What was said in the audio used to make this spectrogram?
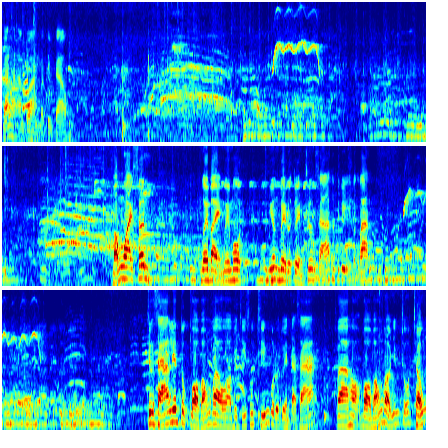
khá là an toàn và tỉnh táo. Bóng ngoài sân 17-11 nghiêng về đội tuyển Trương Xá, thưa quý vị và các bạn. Trương Xá liên tục bỏ bóng vào à, vị trí số 9 của đội tuyển Tạ Xá và họ bỏ bóng vào những chỗ trống,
